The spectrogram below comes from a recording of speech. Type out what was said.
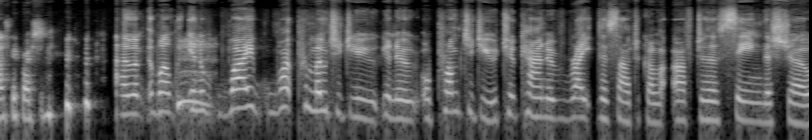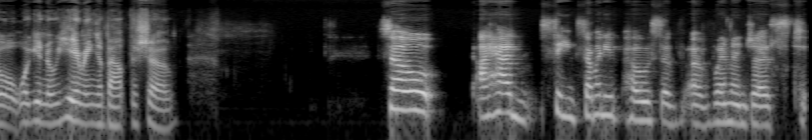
Ask the question. um, well, you know, why? What promoted you, you know, or prompted you to kind of write this article after seeing the show, or you know, hearing about the show? So I had seen so many posts of, of women just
